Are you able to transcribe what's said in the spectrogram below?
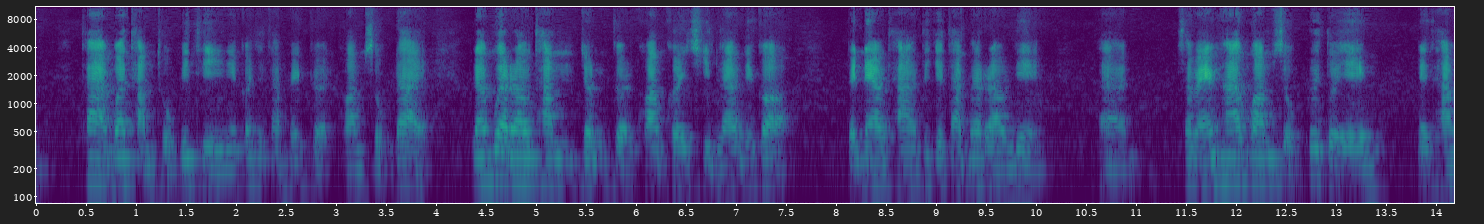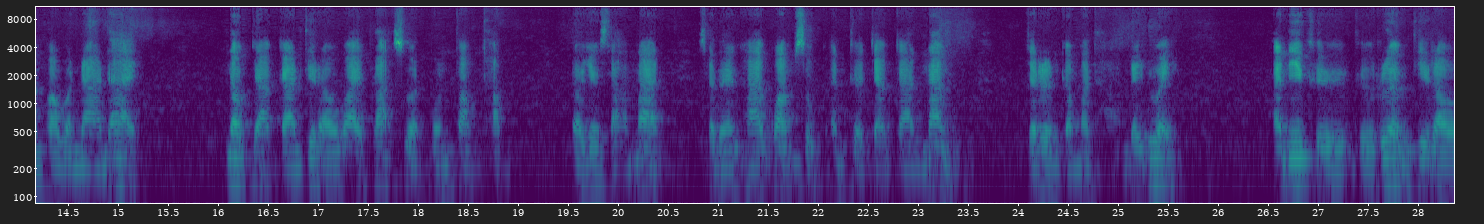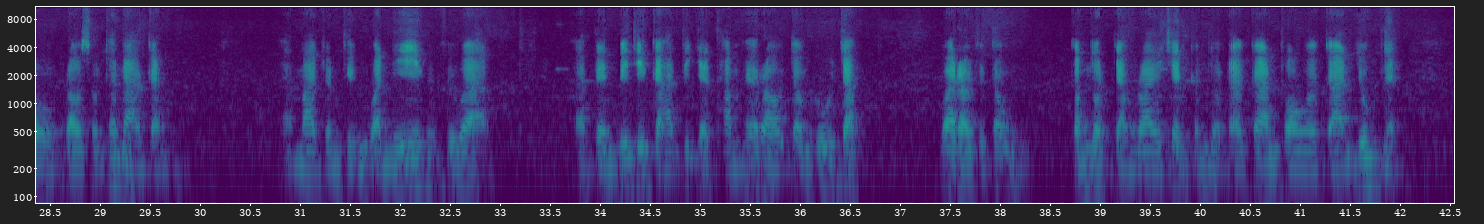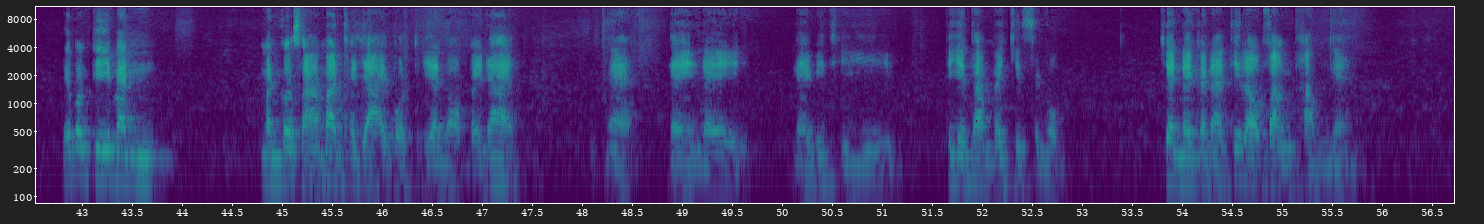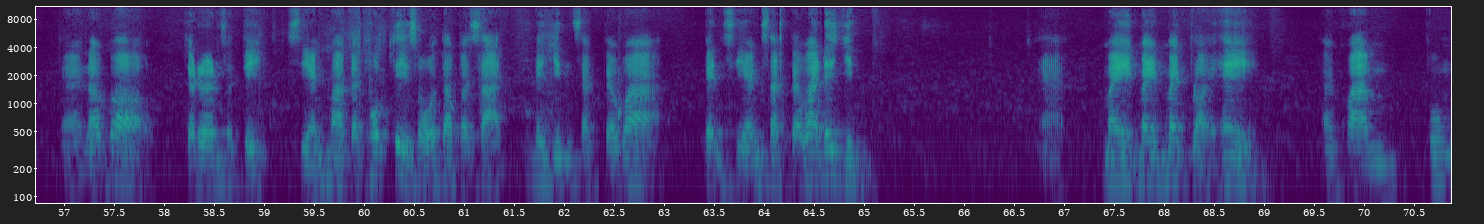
ถ้าว่าทำถูกวิธีเนี่ยก็จะทำให้เกิดความสุขได้ แล้วเมื่อเราทำจนเกิดความเคยชินแล้วนี่ก็เป็นแนวทางที่จะทำให้เราเนี่ยแสวงหาความสุขด้วยตัวเองในทางภาวนาได้ นอกจากการที่เราไหว้พระสวดมนต์ฟังธรรม เรายังสามารถแสวงหาความสุขอันเกิดจากการนั่งเจริญกรรมฐานได้ด้วย อันนี้คือคือเรื่องที่เราเราสนทนากัน มาจนถึงวันนี้ก็คือว่าอ่าเป็นวิธีการที่จะทำให้เราต้องรู้จักว่าเราจะต้องกำหนดอย่างไร เช่นกำหนดอาการพองอาการยุบเนี่ยหรือบางทีมัน มันก็สามารถขยายบทเรียนออกไปได้นะในในในวิธีที่จะทำให้จิตสงบ เช่นในขณะที่เราฟังธรรมเนี่ยเราก็เจริญสติเสียงมากระทบที่โสตประสาทได้ยินสักแต่ว่าเป็นเสียงสักแต่ว่าได้ยินไม่ไม่ไม่ปล่อยให้ความฟุ้งซ่าน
